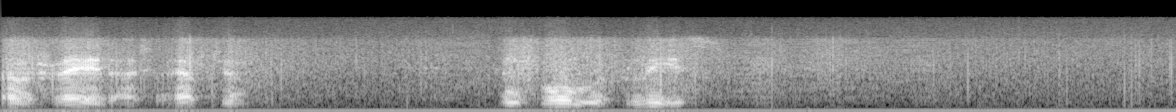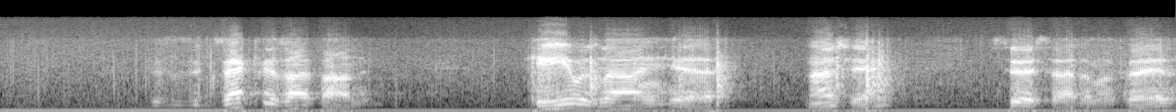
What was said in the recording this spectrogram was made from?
I'm afraid I shall have to inform the police. This is exactly as I found it. Key was lying here. I see. Suicide, I'm afraid.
